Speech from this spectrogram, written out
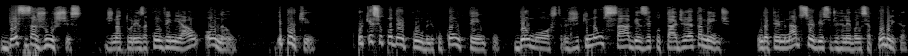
desses ajustes de natureza convenial ou não. E por quê? Porque se o poder público, com o tempo, deu mostras de que não sabe executar diretamente um determinado serviço de relevância pública,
